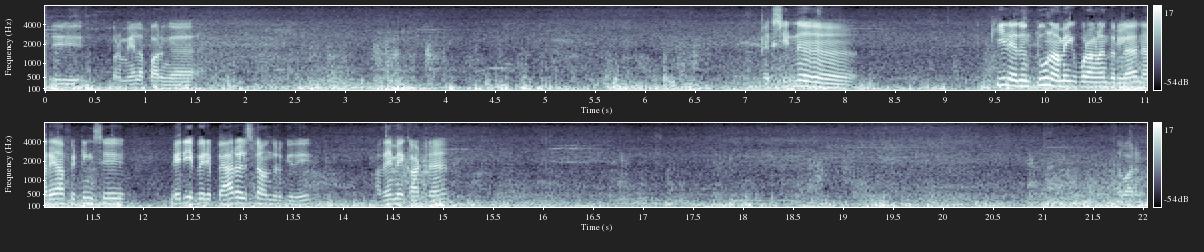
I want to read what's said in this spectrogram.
இது அப்புறம் மேலே பாருங்க. நெக்ஸ்ட் இன்னும் கீழே எதுவும் தூண் அமைக்க போகிறாங்களான்னு தெரியல. நிறையா ஃபிட்டிங்ஸு பெரிய பெரிய பேரல்ஸ்லாம் வந்துருக்குது. அதையுமே காட்டுறேன். இதை பாருங்க.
